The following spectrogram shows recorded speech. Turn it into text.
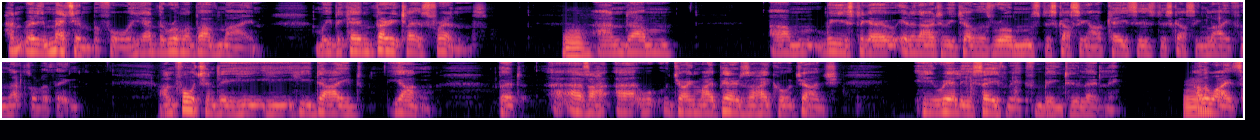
hadn't really met him before. He had the room above mine, and we became very close friends. Mm. And um, um, we used to go in and out of each other's rooms, discussing our cases, discussing life, and that sort of thing. Unfortunately, he he, he died young, but as a, uh, during my period as a High Court judge, he really saved me from being too lonely. Mm. Otherwise,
